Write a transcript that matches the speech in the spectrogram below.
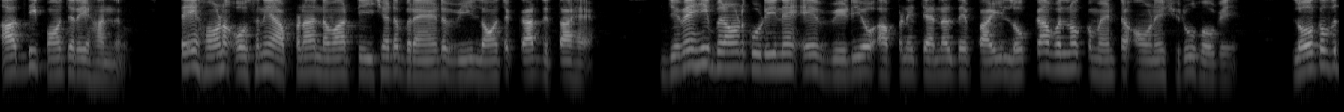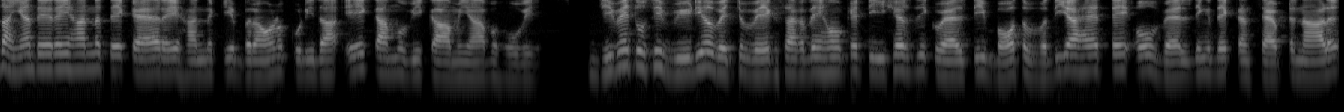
ਆਦਿ ਪਹੁੰਚ ਰਹੇ ਹਨ ਤੇ ਹੁਣ ਉਸਨੇ ਆਪਣਾ ਨਵਾਂ ਟੀ-ਸ਼ਰਟ ਬ੍ਰਾਂਡ ਵੀ ਲਾਂਚ ਕਰ ਦਿੱਤਾ ਹੈ। ਜਿਵੇਂ ਹੀ ਬਰਾਊਨ ਕੁੜੀ ਨੇ ਇਹ ਵੀਡੀਓ ਆਪਣੇ ਚੈਨਲ ਤੇ ਪਾਈ, ਲੋਕਾਂ ਵੱਲੋਂ ਕਮੈਂਟ ਆਉਣੇ ਸ਼ੁਰੂ ਹੋ ਗਏ। ਲੋਕ ਵਧਾਈਆਂ ਦੇ ਰਹੇ ਹਨ ਤੇ ਕਹਿ ਰਹੇ ਹਨ ਕਿ ਬਰਾਊਨ ਕੁੜੀ ਦਾ ਇਹ ਕੰਮ ਵੀ ਕਾਮਯਾਬ ਹੋਵੇ। ਜਿਵੇਂ ਤੁਸੀਂ ਵੀਡੀਓ ਵਿੱਚ ਵੇਖ ਸਕਦੇ ਹੋ ਕਿ ਟੀ-ਸ਼ਰਟਸ ਦੀ ਕੁਆਲਿਟੀ ਬਹੁਤ ਵਧੀਆ ਹੈ ਤੇ ਉਹ ਵੈਲਡਿੰਗ ਦੇ ਕਨਸੈਪਟ ਨਾਲ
